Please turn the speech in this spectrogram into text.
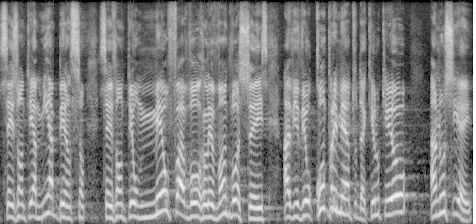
vocês vão ter a minha bênção, vocês vão ter o meu favor levando vocês a viver o cumprimento daquilo que eu anunciei.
